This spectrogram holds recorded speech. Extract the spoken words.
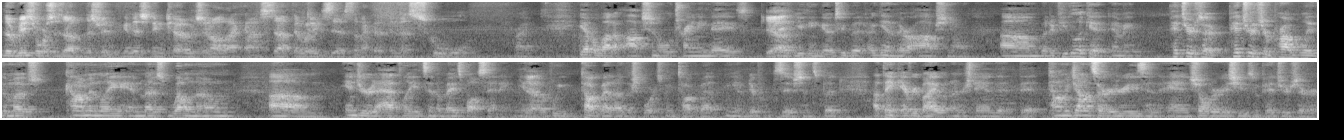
the resources of the strength and conditioning coach and all that kind of stuff that would exist in like a, in a school. Right. You have a lot of optional training days Yeah. that you can go to, but again, they're optional. Um, but if you look at, I mean, pitchers are pitchers are probably the most commonly and most well known um, injured athletes in a baseball setting. You know, if we talk about other sports, we can talk about you know different positions. But I think everybody would understand that, that Tommy John surgeries and, and shoulder issues and pitchers are,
